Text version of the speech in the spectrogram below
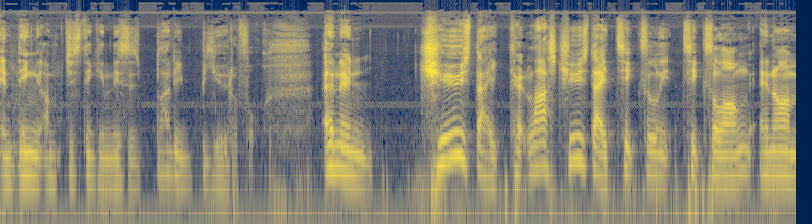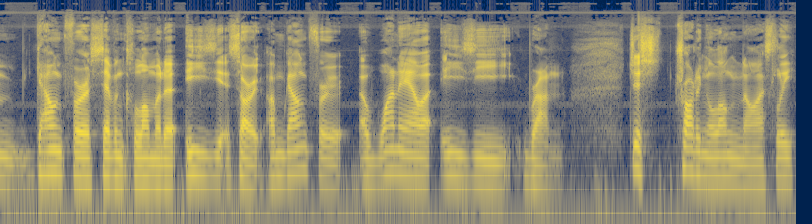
and think I'm just thinking this is bloody beautiful. And then Tuesday, last Tuesday ticks ticks along, and I'm going for a seven kilometer easy. Sorry, I'm going for a one hour easy run, just trotting along nicely.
